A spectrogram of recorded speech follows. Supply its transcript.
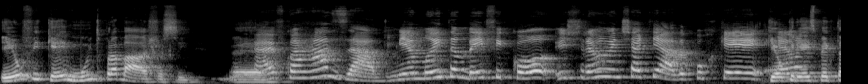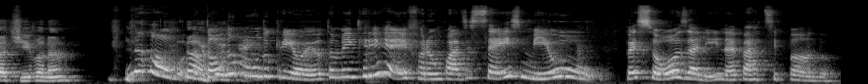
Eu fiquei muito pra baixo, assim. O Caio ficou arrasado. Minha mãe também ficou extremamente chateada, porque. Que eu ela... criei expectativa, né? Não, Não, todo eu- mundo criou. Eu também criei. Foram quase 6 mil pessoas ali, né, participando.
